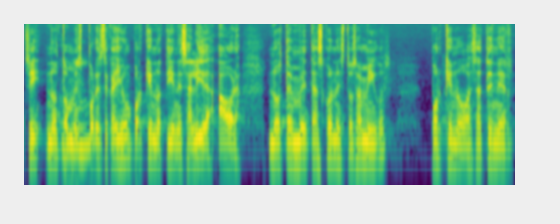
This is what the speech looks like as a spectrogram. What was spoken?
¿Sí? No tomes por este callejón porque no tiene salida. Ahora, no te metas con estos amigos porque no vas a tener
